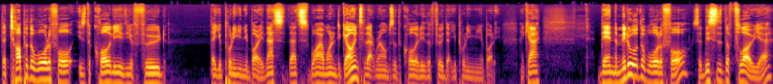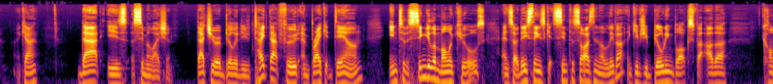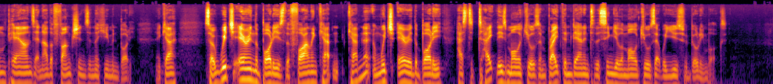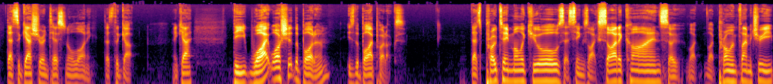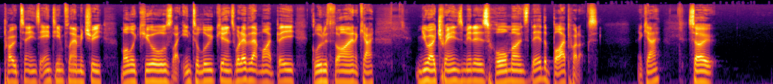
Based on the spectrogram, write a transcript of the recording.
the top of the waterfall is the quality of your food that you're putting in your body. That's that's why I wanted to go into that realms of the quality of the food that you're putting in your body. Okay. Then the middle of the waterfall, so this is the flow, yeah? Okay? That is assimilation. That's your ability to take that food and break it down into the singular molecules. And so these things get synthesized in the liver and gives you building blocks for other compounds and other functions in the human body. Okay? So which area in the body is the filing cabinet, and which area of the body has to take these molecules and break them down into the singular molecules that we use for building blocks? That's the gastrointestinal lining. That's the gut. Okay? The whitewash at the bottom is the byproducts. That's protein molecules, that's things like cytokines, so like like pro-inflammatory proteins, anti-inflammatory molecules like interleukins, whatever that might be, glutathione, okay? Neurotransmitters, hormones, they're the byproducts. Okay? So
